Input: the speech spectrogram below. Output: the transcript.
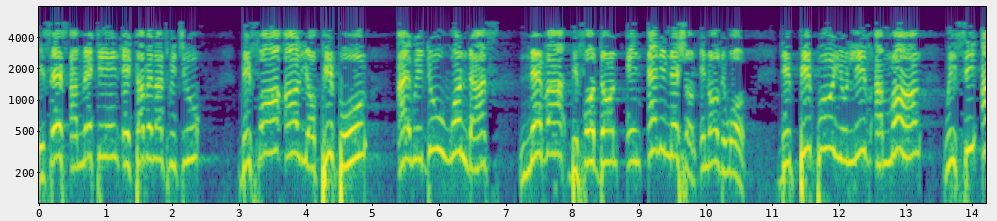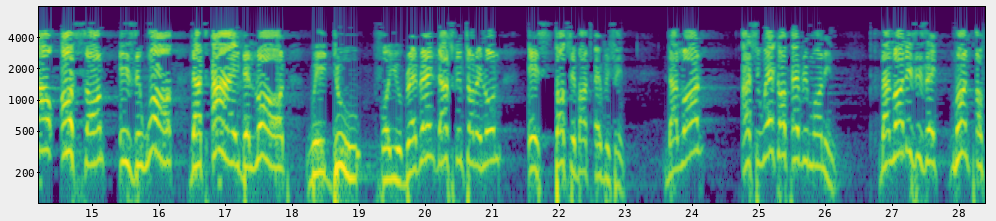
He says, I'm making a covenant with you. Before all your people, I will do wonders never before done in any nation in all the world. The people you live among we see how awesome is the work that I, the Lord, will do for you. Brethren, that scripture alone is talks about everything. The Lord, as you wake up every morning, the Lord, this is a month of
